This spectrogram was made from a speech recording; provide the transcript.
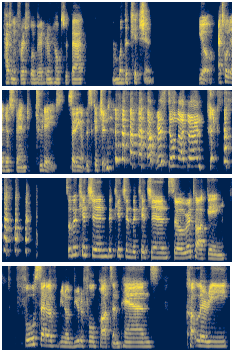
having a first floor bedroom helps with that. But the kitchen, yo, I told you I just spent two days setting up this kitchen. We're still not done. So the kitchen, the kitchen, the kitchen. So we're talking full set of, you know, beautiful pots and pans, cutlery,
